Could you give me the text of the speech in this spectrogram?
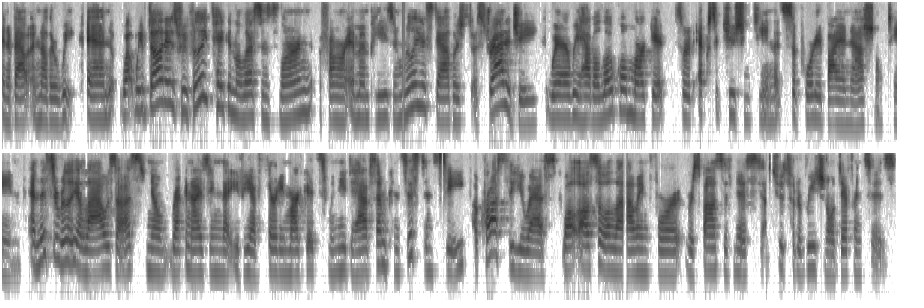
in about another week. And what we've done is we've really taken the lessons learned from our MMPs and really established a strategy where we have a local market sort of execution team that's supported by a national team. And this really allows us, you know, recognizing that if you have 30 markets, we need to have some consistency across the US while also allowing for responsiveness to sort of regional differences.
